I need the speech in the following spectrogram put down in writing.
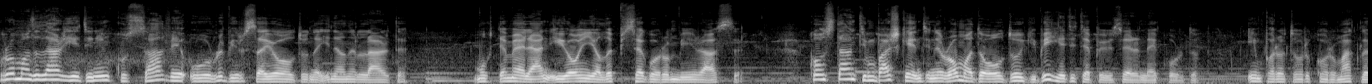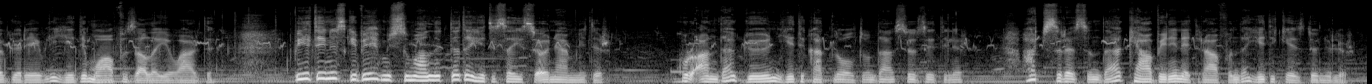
Romalılar yedinin kutsal ve uğurlu bir sayı olduğuna inanırlardı. Muhtemelen İonyalı Pisagor'un mirası. Konstantin başkentini Roma'da olduğu gibi Yeditepe üzerine kurdu. İmparatoru korumakla görevli yedi muhafız alayı vardı. Bildiğiniz gibi Müslümanlıkta da yedi sayısı önemlidir. Kur'an'da göğün yedi katlı olduğundan söz edilir. Haç sırasında Kabe'nin etrafında yedi kez dönülür.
